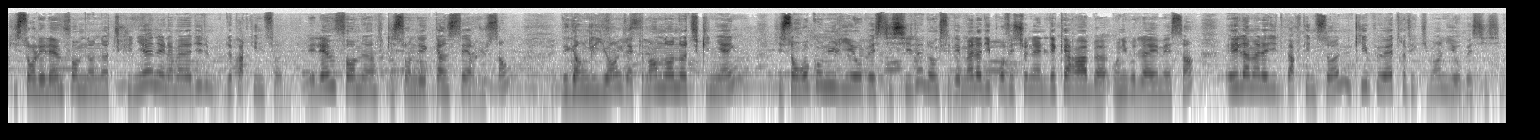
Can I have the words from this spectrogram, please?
qui sont les lymphomes non-hodgkiniennes et la maladie de, Parkinson. Les lymphomes, qui sont des cancers du sang, des ganglions exactement non-hodgkiniens, qui sont reconnus liés aux pesticides. Donc c'est des maladies professionnelles déclarables au niveau de la MSA et la maladie de Parkinson qui peut être effectivement liée aux pesticides.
